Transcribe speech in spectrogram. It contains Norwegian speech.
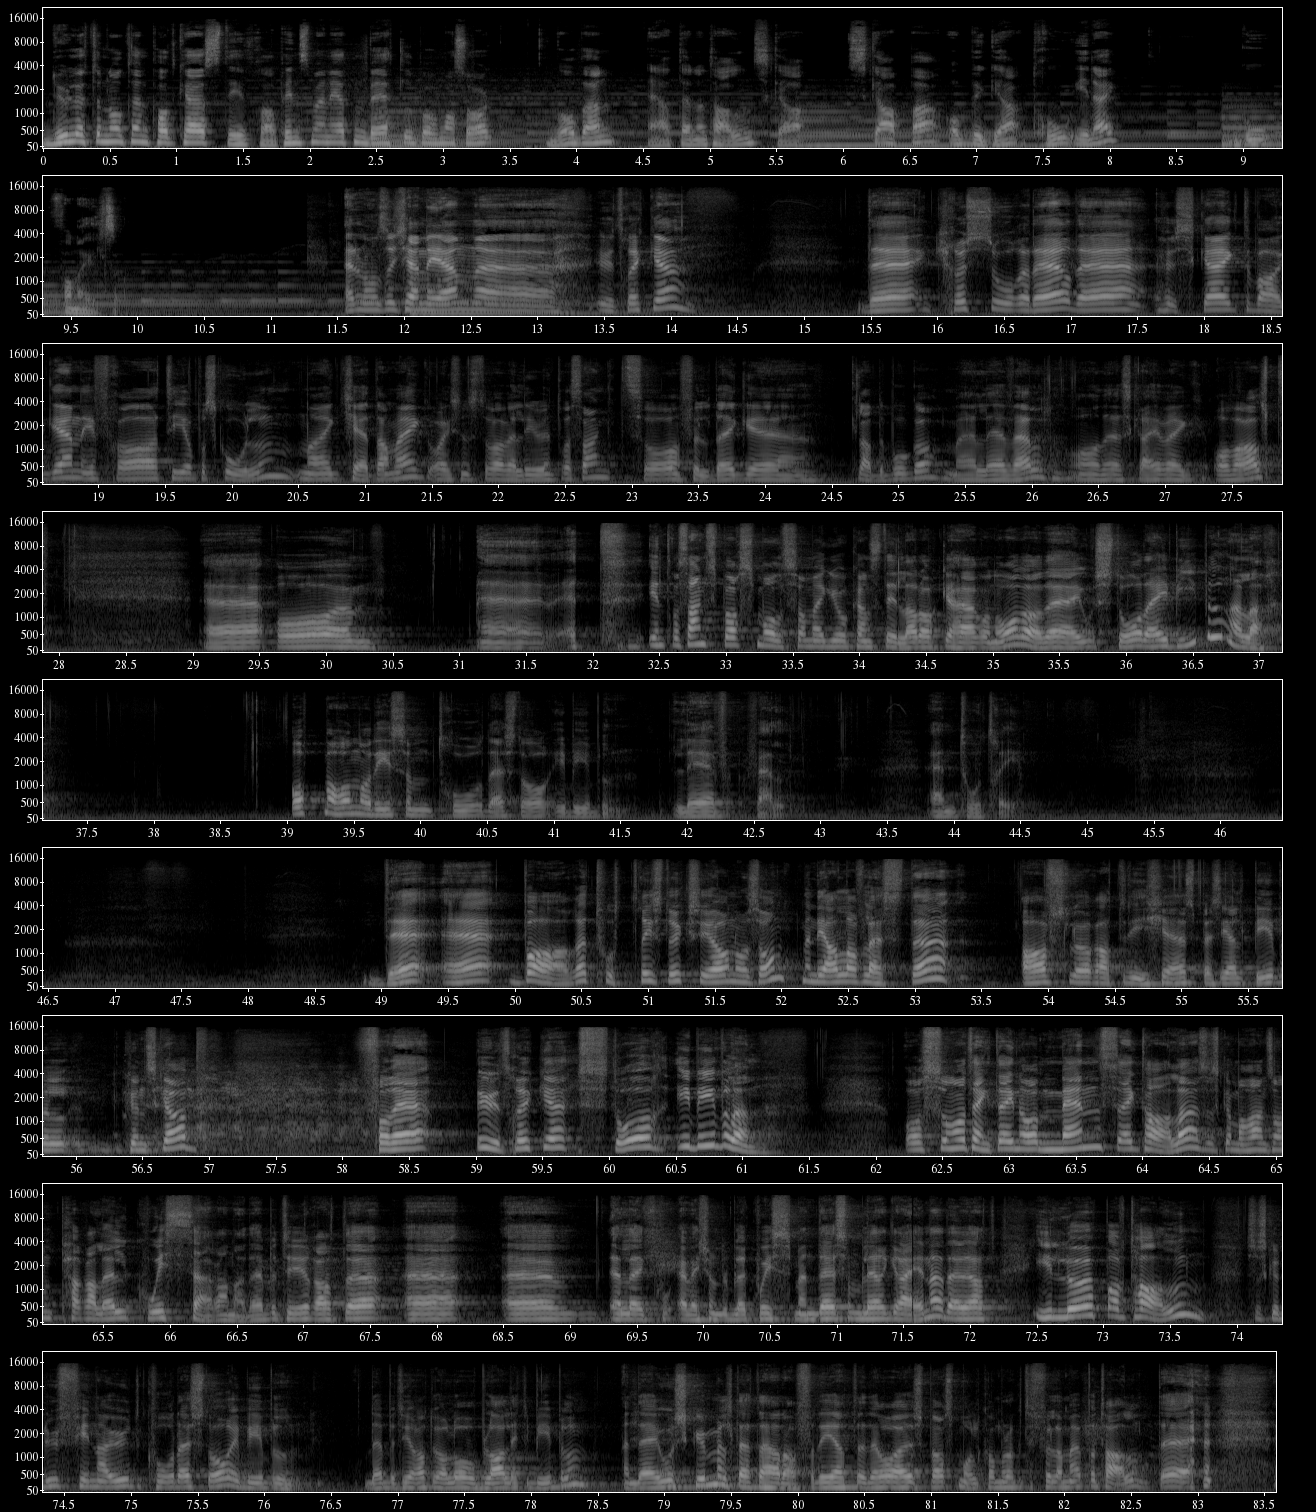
Du lytter nå til en podkast fra pinsemenigheten Betel på Hommersåk. Vår bønn er at denne talen skal skape og bygge tro i deg. God fornøyelse. Er det noen som kjenner igjen uh, uttrykket? Det kryssordet der det husker jeg tilbake igjen fra tida på skolen. Når jeg kjeda meg og jeg syntes det var veldig uinteressant, så fulgte jeg uh, kladdeboka med 'Lev vel', og det skrev jeg overalt. Eh, og eh, et interessant spørsmål som jeg jo kan stille dere her og nå, da, det er jo Står det i Bibelen, eller? Opp med hånda de som tror det står i Bibelen. Lev vel. En, to, tre. Det er bare to-tre stykk som gjør noe sånt, men de aller fleste avslører at de ikke er spesielt bibelkunnskap. For det uttrykket står i Bibelen. Og så nå tenkte jeg nå, Mens jeg taler, så skal vi ha en sånn parallell quiz her. Anna. Det betyr at eh, eh, Eller jeg vet ikke om det blir quiz, men det som blir greiene, det er at i løpet av talen så skal du finne ut hvor det står i Bibelen. Det betyr at du har lov å bla litt i Bibelen. Men det er jo skummelt, dette her, da, fordi at det jo spørsmål kommer dere til å følge med på talen. Det,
